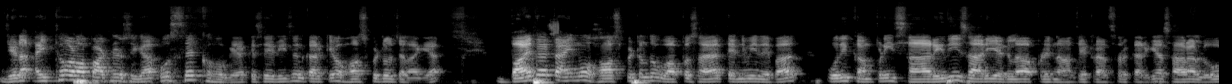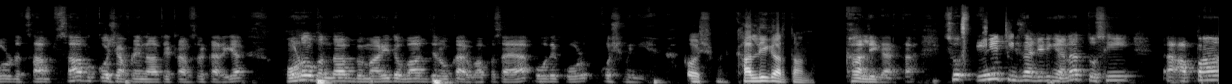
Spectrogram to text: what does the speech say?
ਜਿਹੜਾ ਇੱਥੋਂ ਵਾਲਾ ਪਾਰਟਨਰ ਸੀਗਾ, ਉਹ ਸਿੱਖ ਹੋ ਗਿਆ, ਕਿਸੇ ਰੀਜ਼ਨ ਕਰਕੇ ਉਹ ਹਸਪੀਟਲ ਚਲਾ ਗਿਆ। ਬਾਈ ਦਾ ਟਾਈਮ ਉਹ ਹਸਪੀਟਲ ਤੋਂ ਵਾਪਸ ਆਇਆ 3 ਮਹੀਨੇ ਬਾਅਦ, ਉਹਦੀ ਕੰਪਨੀ ਸਾਰੀ ਦੀ ਸਾਰੀ ਅਗਲਾ ਆਪਣੇ ਨਾਂ ਤੇ ਟ੍ਰਾਂਸਫਰ ਕਰ ਗਿਆ, ਸਾਰਾ ਲੋਡ ਸਭ ਸਭ ਕੁਝ ਆਪਣੇ ਨਾਂ ਤੇ ਟ੍ਰਾਂਸਫਰ ਕਰ ਗਿਆ। ਹੁਣ ਉਹ ਬੰਦਾ ਬਿਮਾਰੀ ਤੋਂ ਬਾਅਦ ਜਦੋਂ ਘਰ ਵਾਪਸ ਆਇਆ, ਉਹਦੇ ਕੋਲ ਕੁਝ ਵੀ ਨਹੀਂ ਹੈਗਾ। ਕੁਛ ਖਾਲੀ ਕਰਤਾ ਉਹਨੂੰ। ਖਾਲੀ ਕਰਤਾ। ਸੋ ਇਹ ਚੀਜ਼ਾਂ ਜਿਹੜੀਆਂ ਨਾ, ਤੁਸੀਂ ਆਪਾਂ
